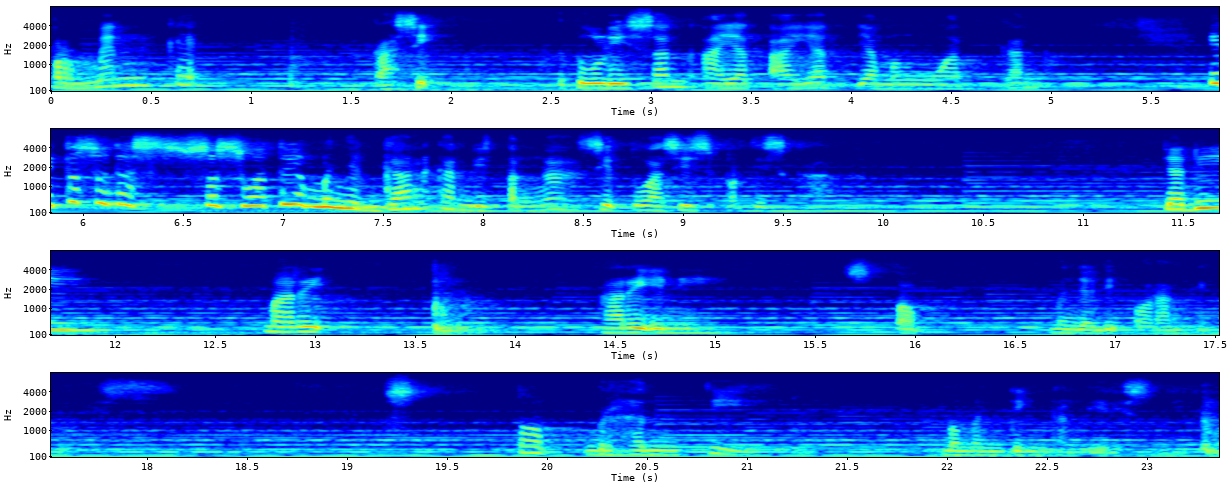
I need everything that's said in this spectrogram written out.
permen kek. Kasih tulisan ayat-ayat yang menguatkan itu sudah sesuatu yang menyegarkan di tengah situasi seperti sekarang. Jadi, mari hari ini stop menjadi orang egois. Stop berhenti mementingkan diri sendiri.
